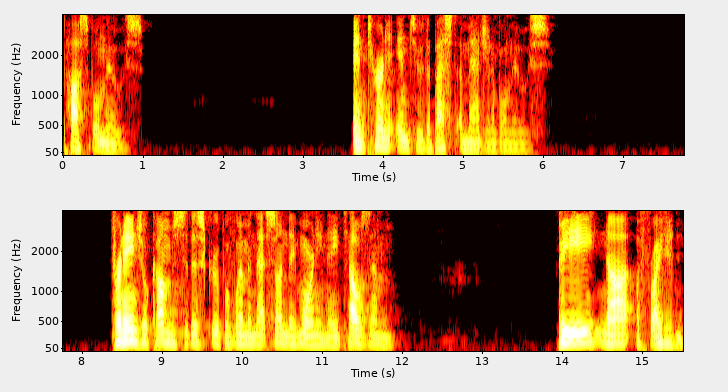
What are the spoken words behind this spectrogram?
possible news and turn it into the best imaginable news. For an angel comes to this group of women that Sunday morning and he tells them, Be not affrighted.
